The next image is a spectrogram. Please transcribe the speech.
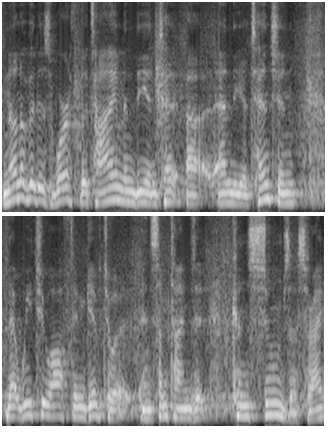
none of it is worth the time and the intent, uh, and the attention that we too often give to it. And sometimes it consumes us, right?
